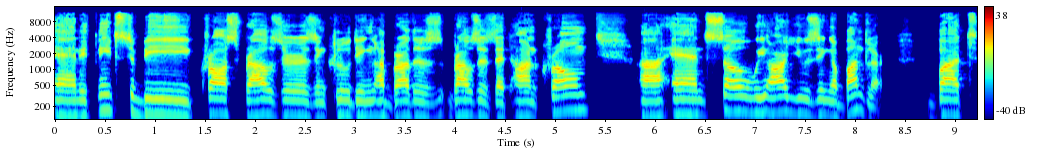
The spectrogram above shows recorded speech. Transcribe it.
and it needs to be cross browsers, including uh, brothers, browsers that aren't Chrome. Uh, and so we are using a bundler but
